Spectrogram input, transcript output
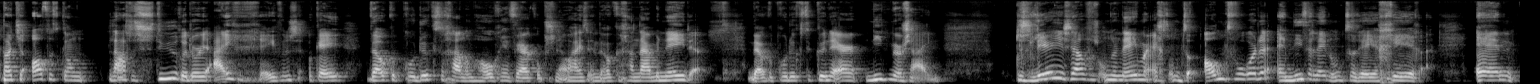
Wat je altijd kan laten sturen door je eigen gegevens. Oké, welke producten gaan omhoog in verkoopsnelheid en welke gaan naar beneden? Welke producten kunnen er niet meer zijn? Dus leer jezelf als ondernemer echt om te antwoorden en niet alleen om te reageren. En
